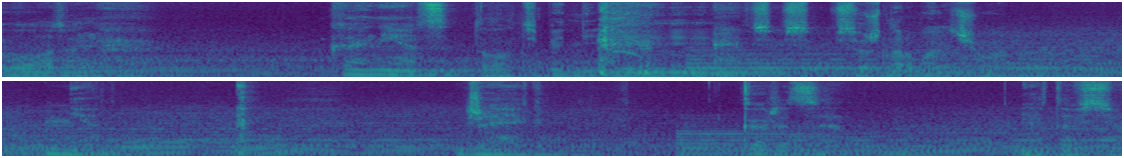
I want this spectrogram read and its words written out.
Вот он. Конец. Да ладно тебе, не-не-не, все, все, все же нормально, чего? Нет. Джейк. Кажется, это все.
